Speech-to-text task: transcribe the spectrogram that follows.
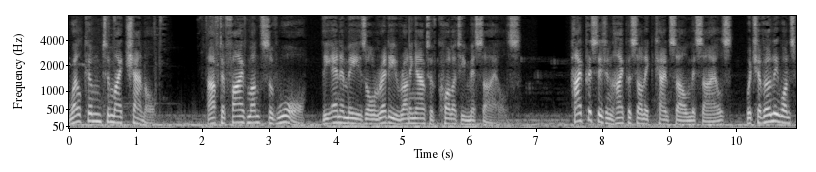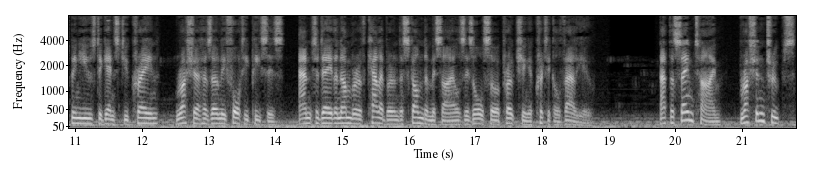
Welcome to my channel. After 5 months of war, the enemy is already running out of quality missiles. High-precision hypersonic Kinzhal missiles, which have only once been used against Ukraine, Russia has only 40 pieces, and today the number of Caliber and Iskander missiles is also approaching a critical value. At the same time, Russian troops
